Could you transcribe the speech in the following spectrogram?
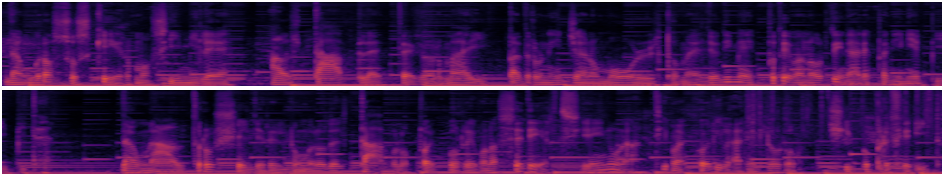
Da un grosso schermo simile al tablet che ormai padroneggiano molto meglio di me, potevano ordinare panini e bibite. Da un altro scegliere il numero del tavolo, poi correvano a sedersi e in un attimo ecco arrivare il loro cibo preferito.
